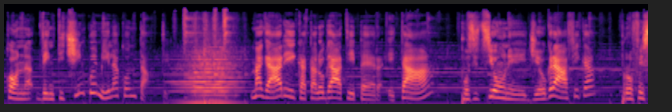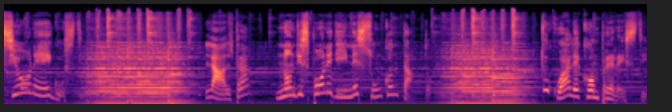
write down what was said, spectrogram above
con 25.000 contatti, magari catalogati per età, posizione geografica, professione e gusti. L'altra non dispone di nessun contatto. Tu quale compreresti?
